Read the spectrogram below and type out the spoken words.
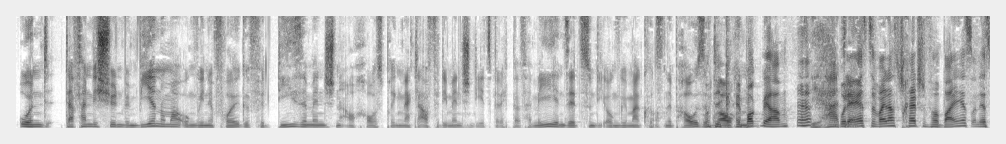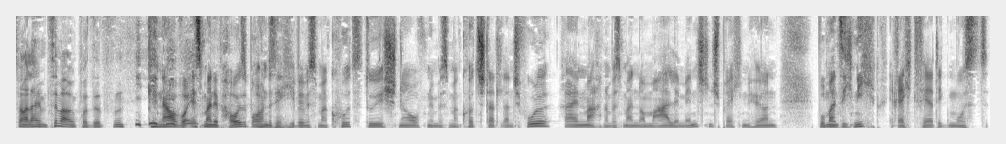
Und da fand ich schön, wenn wir nochmal irgendwie eine Folge für diese Menschen auch rausbringen. Na klar, auch für die Menschen, die jetzt vielleicht bei Familien sitzen und die irgendwie mal kurz eine Pause Und die brauchen. keinen Bock mehr haben. Ja, Wo der der- erste Weihnachtsstreit schon vorbei ist und erstmal allein im Zimmer irgendwo sitzen. Genau, wo erstmal eine Pause brauchen, das ist ja hier, wir müssen mal kurz durchschnaufen, wir müssen mal kurz Stadt, Land, Schwul reinmachen, dann müssen wir normale Menschen sprechen hören, wo man sich nicht rechtfertigen muss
